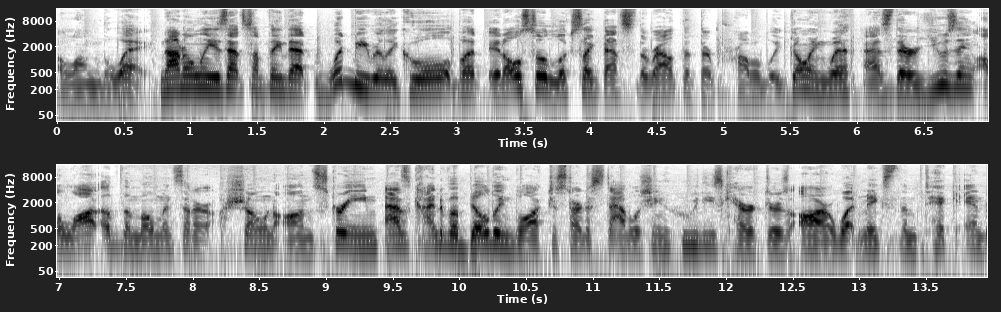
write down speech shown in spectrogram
along the way. Not only is that something that would be really cool, but it also looks like that's the route that they're probably going with, as they're using a lot of the moments that are shown on screen as kind of a building block to start establishing who these characters are, what makes them tick, and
